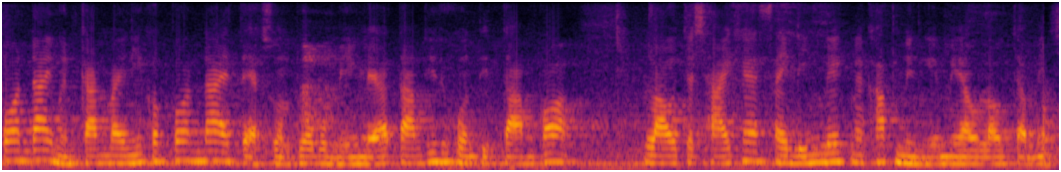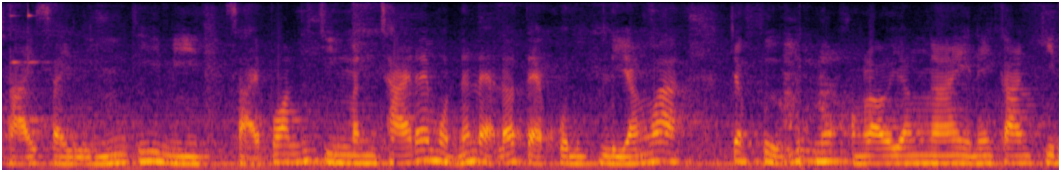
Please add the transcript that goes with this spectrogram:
ป้อนได้เหมือนกันใบนี้ก็ป้อนได้แต่ส่วนตัวผมเองแล้ว ตามที่ทุกคนติดตามก็เราจะใช้แค่ไซลิงเล็กนะครับ 1 ml เราจะไม่ใช้ไซลิงที่มีสายป้อนที่จริงมันใช้ได้หมดนั่นแหละ แล้วแต่คนเลี้ยงว่าจะฝึกลูกนกของเรายังไงในการกิน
